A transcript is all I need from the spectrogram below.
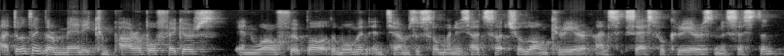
I don't think there are many comparable figures in world football at the moment in terms of someone who's had such a long career and successful career as an assistant,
